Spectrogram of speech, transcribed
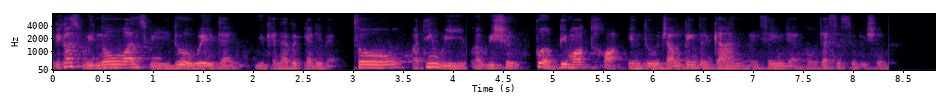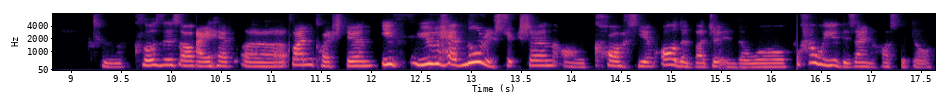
because we know once we do away with that, you can never get it back. So I think we uh, we should put a bit more thought into jumping the gun and saying that oh that's the solution. To close this off, I have a fun question. If you have no restriction on cost, you have all the budget in the world, how will you design a hospital?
